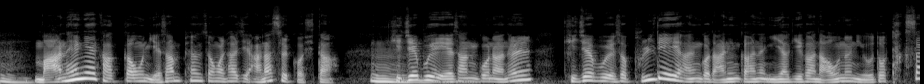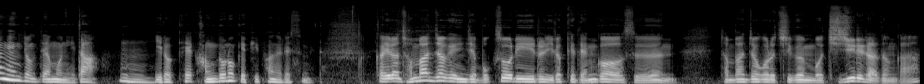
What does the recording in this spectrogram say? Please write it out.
음. 만행에 가까운 예산 편성을 하지 않았을 것이다. 음. 기재부의 예산 권한을 기재부에서 분리해야 하는 것 아닌가 하는 이야기가 나오는 이유도 탁상 행정 때문이다. 음. 이렇게 강도 높게 비판을 했습니다. 그러니까 이런 전반적인 이제 목소리를 이렇게 낸 것은 전반적으로 지금 뭐 지지율이라든가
